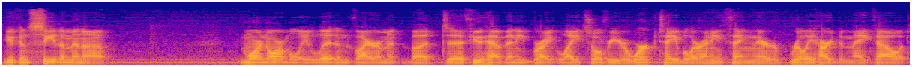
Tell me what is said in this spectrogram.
You can see them in a more normally lit environment, but if you have any bright lights over your work table or anything, they're really hard to make out.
